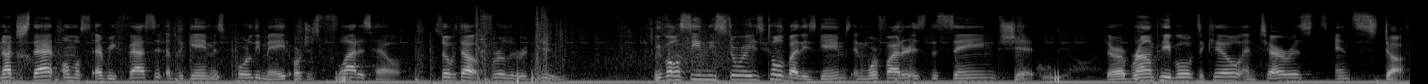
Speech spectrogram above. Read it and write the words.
Not just that, almost every facet of the game is poorly made or just flat as hell. So without further ado, we've all seen these stories told by these games, and Warfighter is the same shit. There are brown people to kill, and terrorists, and stuff.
